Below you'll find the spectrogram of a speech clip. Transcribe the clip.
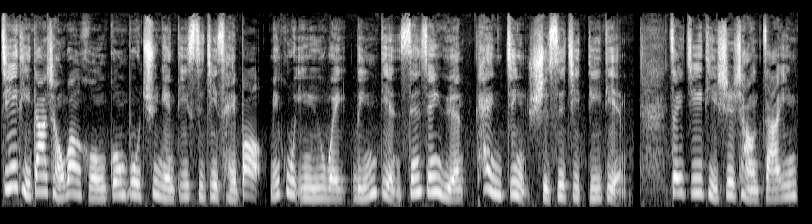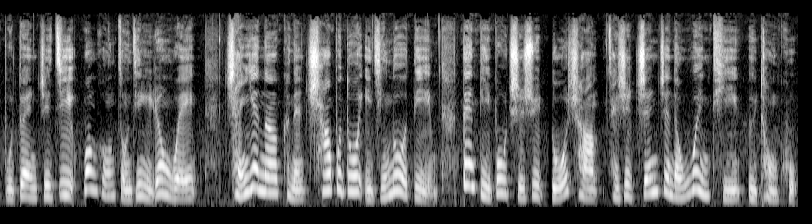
记忆体大厂万宏公布去年第四季财报，每股盈余为零点三三元，探近十四季低点。在记忆体市场杂音不断之际，万宏总经理认为，产业呢可能差不多已经落底，但底部持续多长才是真正的问题与痛苦。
